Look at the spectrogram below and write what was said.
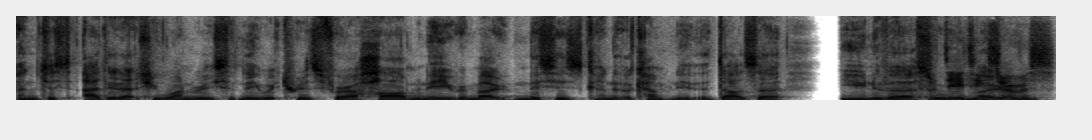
and just added actually one recently, which was for a Harmony remote, and this is kind of a company that does a universal A dating remote. service.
